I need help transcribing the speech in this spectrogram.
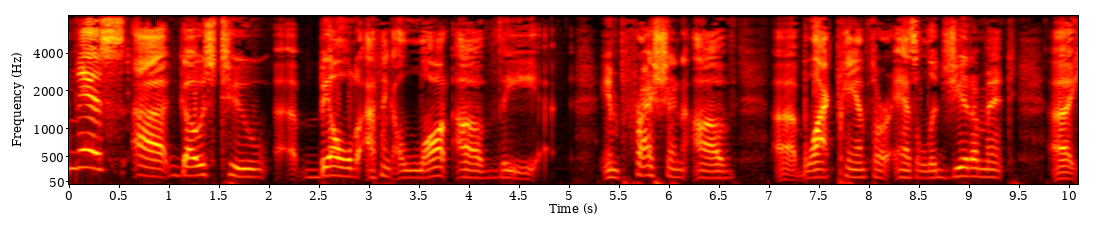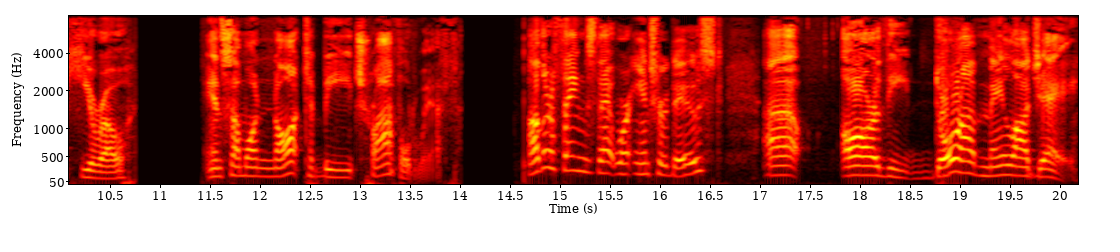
This uh, goes to uh, build, I think, a lot of the impression of uh, Black Panther as a legitimate uh, hero and someone not to be trifled with. Other things that were introduced uh, are the Dora Milaje.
